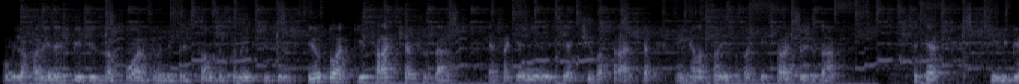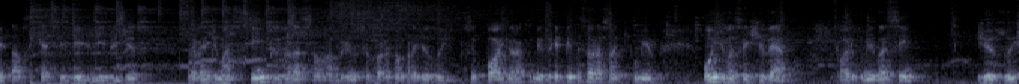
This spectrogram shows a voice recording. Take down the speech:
como já falei nas bebidas alcoólicas, na depressão, pensamento suicídio, eu estou aqui para te ajudar. Essa aqui é a minha iniciativa prática em relação a isso. Eu estou aqui para te ajudar. Você quer se libertar, você quer se ver livre disso? Através de uma simples oração, abrindo seu coração para Jesus. Você pode orar comigo. Repita essa oração aqui comigo. Onde você estiver, ore comigo assim. Jesus,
